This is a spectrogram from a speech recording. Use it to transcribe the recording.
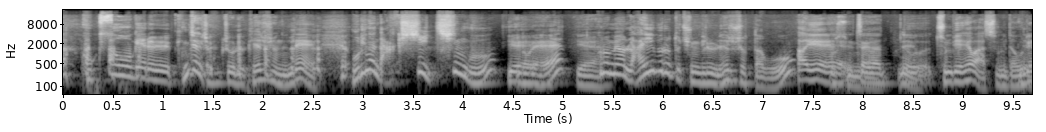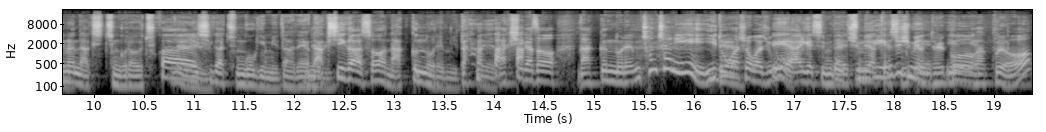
곡 소개를 굉장히 적극적으로 이렇게 해주셨는데, 우리는 낚시 친구 예. 노래. 예. 그러면 라이브로 또 준비를 해주셨다고. 아, 예. 그렇습니다. 제가 네. 또 준비해 왔습니다. 우리는 낚시 친구라고 추가할 네네. 씨가 준곡입니다. 네, 낚시 가서 낚은 노래입니다. 네, 낚시 가서 낚은 노래. 천천히 이동하셔가지고 예, 알겠습니다. 네, 예, 준비해 주시면 준비하겠습니다. 될것 예, 예. 같고요.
